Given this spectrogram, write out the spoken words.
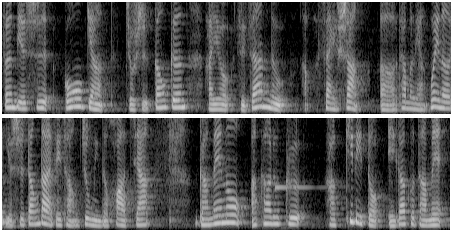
分别是 g a g u n 就是高更，还有塞尚。呃，他们两位呢，也是当代非常著名的画家。画面の明るくはっきりと描くため、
